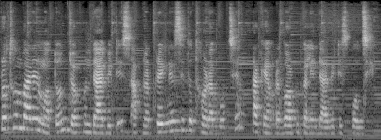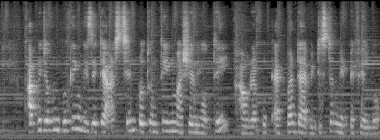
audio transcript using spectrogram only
প্রথমবারের মতন যখন ডায়াবেটিস আপনার প্রেগনেন্সিতে ধরা পড়ছে, তাকে আমরা গর্ভকালীন ডায়াবেটিস বলছি। আপনি যখন বুকিং ভিজিটে আসছেন, প্রথম তিন মাসের মধ্যেই আমরা একবার ডায়াবেটিসটা মেপে ফেলব।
